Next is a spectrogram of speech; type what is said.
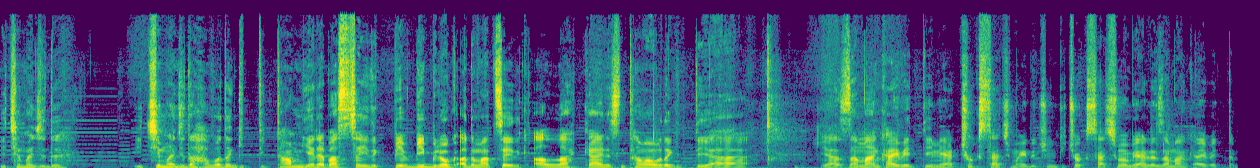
İçim acıdı. İçim acıdı havada gittik. Tam yere bassaydık bir, bir blok adım atsaydık. Allah kahretsin tam havada gitti ya. Ya zaman kaybettiğim yer çok saçmaydı çünkü. Çok saçma bir yerde zaman kaybettim.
